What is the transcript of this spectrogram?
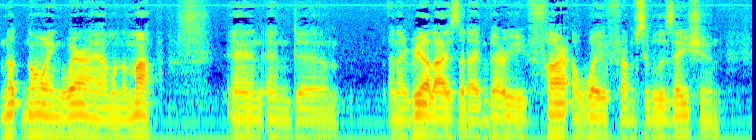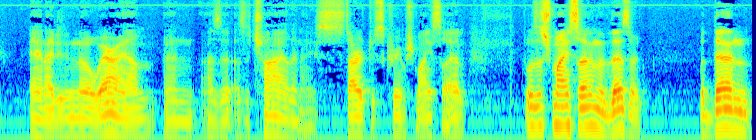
not knowing where I am on the map, and and um, and I realized that I'm very far away from civilization, and I didn't know where I am. And as a as a child, and I started to scream Shema Yisrael. It was a Shema Yisrael in the desert, but then,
